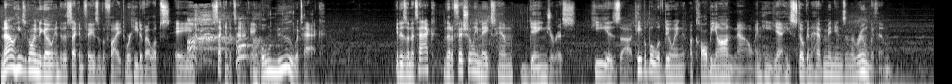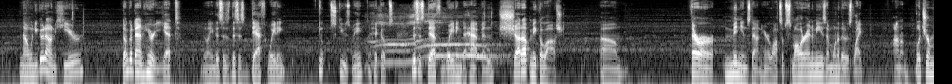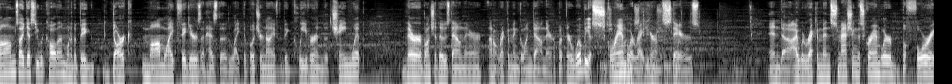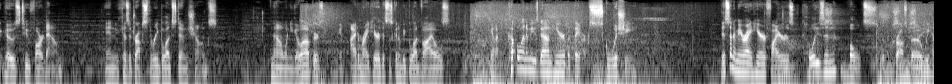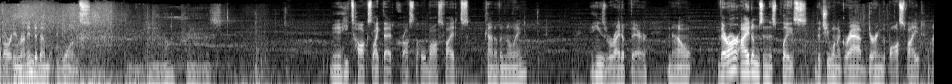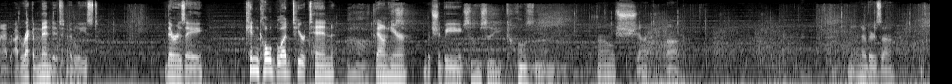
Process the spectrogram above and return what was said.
Now he's going to go into the second phase of the fight, where he develops a second attack, a whole new attack. It is an attack that officially makes him dangerous. He is uh, capable of doing a call beyond now, and he, yeah, he's still going to have minions in the room with him. Now, when you go down here, don't go down here yet. Like this is this is death waiting. Oh, excuse me, the hiccups. This is death waiting to happen. Shut up, Micolash. Um, there are minions down here, lots of smaller enemies, and one of those like I don't butcher moms, I guess you would call them. One of the big dark mom-like figures that has the like the butcher knife, the big cleaver, and the chain whip. There are a bunch of those down there. I don't recommend going down there, but there will be a scrambler right here on the stairs. And uh, I would recommend smashing the scrambler before it goes too far down. And because it drops three bloodstone chunks. Now, when you go up, there's an item right here. This is going to be blood vials. Got a couple enemies down here, but they are squishy. This enemy right here fires poison bolts with the crossbow. We have already run into them once. Yeah, he talks like that across the whole boss fight. It's kind of annoying. And he's right up there. Now, there are items in this place that you want to grab during the boss fight. I'd, I'd recommend it, at least. There is a Kin Cold Blood Tier 10 down here, which should be... Some say Cosmo. Oh, shut up. Yeah, I know there's a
